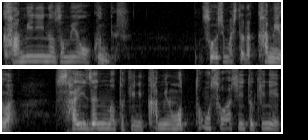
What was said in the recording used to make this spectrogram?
神に望みを置くんです。そうしましたら神は最善の時に神の最もふさわしい時に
